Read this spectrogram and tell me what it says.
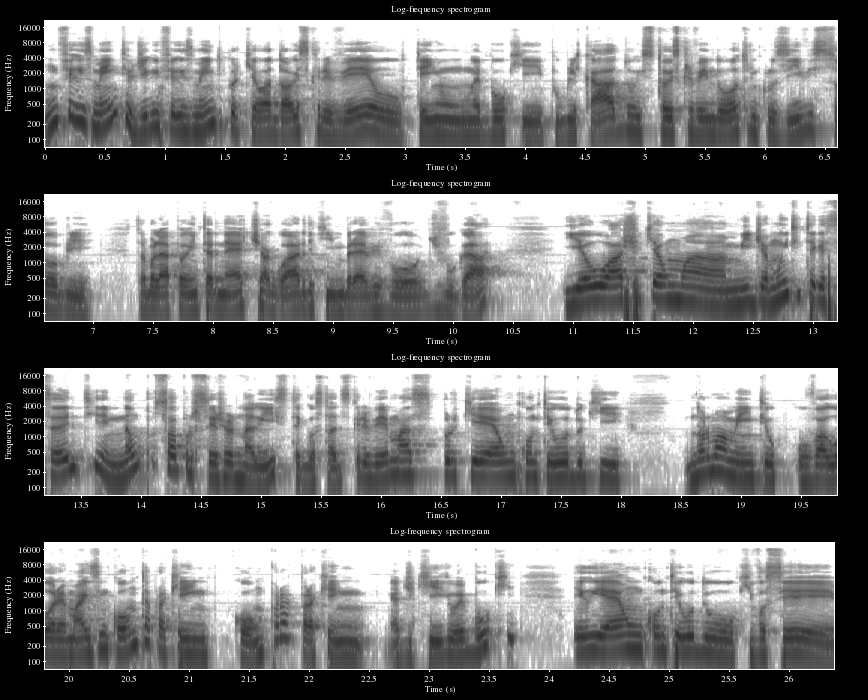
infelizmente, eu digo infelizmente porque eu adoro escrever, eu tenho um e-book publicado, estou escrevendo outro, inclusive, sobre trabalhar pela internet, aguarde que em breve vou divulgar. E eu acho que é uma mídia muito interessante, não só por ser jornalista e gostar de escrever, mas porque é um conteúdo que normalmente o, o valor é mais em conta para quem compra, para quem adquire o e-book. Ele é um conteúdo que você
